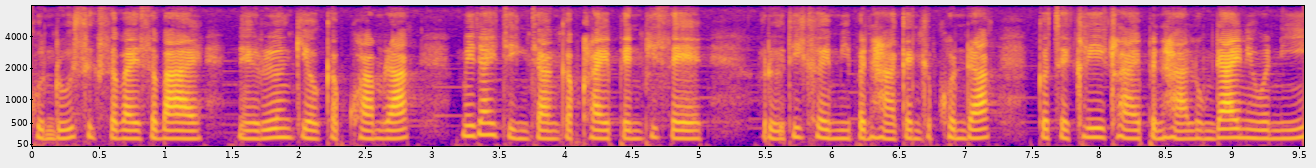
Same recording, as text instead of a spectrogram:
คุณรู้สึกสบายๆในเรื่องเกี่ยวกับความรัก ไม่ได้จริงจังกับใครเป็นพิเศษ หรือที่เคยมีปัญหากันกับคนรัก ก็จะคลี่คลายปัญหาลงได้ในวันนี้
